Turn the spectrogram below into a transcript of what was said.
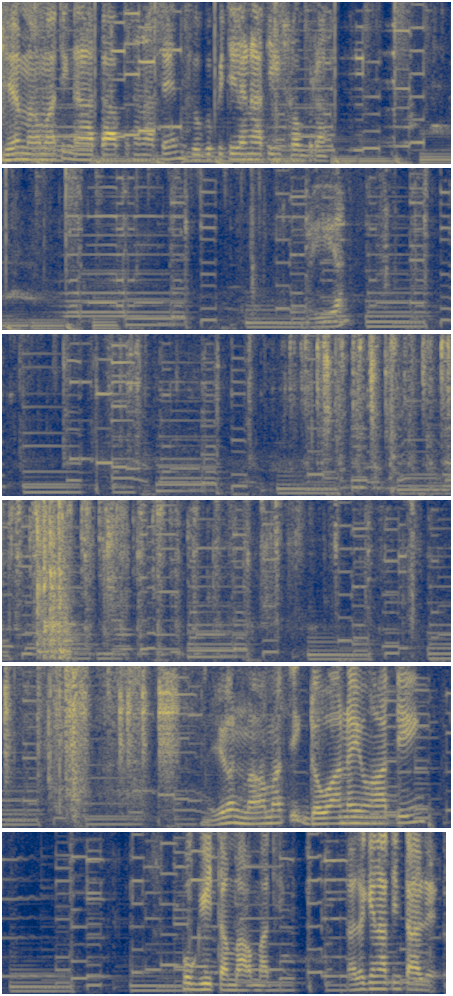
Yan mga mating, natapos na natin. Gugupitin lang natin sobra. Ayan. Ayun mga matik, gawa na yung ating pugita mga matik. Lalagyan natin tali.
